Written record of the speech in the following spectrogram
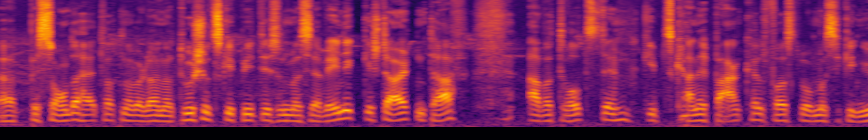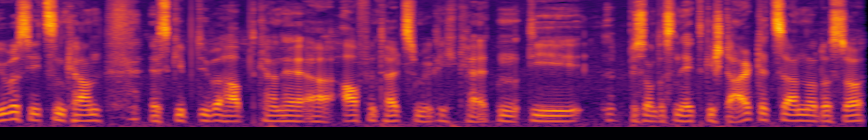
eine Besonderheit hat, weil er ein Naturschutzgebiet ist und man sehr wenig gestalten darf, aber trotzdem gibt es keine Bankerl fast, wo man sich gegenüber sitzen kann. Es gibt überhaupt keine äh, Aufenthaltsmöglichkeiten, die besonders nett gestaltet sind oder so.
